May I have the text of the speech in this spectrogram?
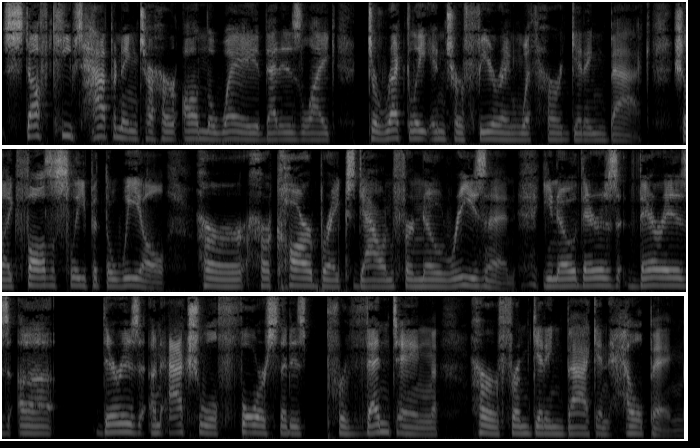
stuff keeps happening to her on the way that is like directly interfering with her getting back. She like falls asleep at the wheel. Her her car breaks down for no reason. You know, there's there is a there is an actual force that is preventing her from getting back and helping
